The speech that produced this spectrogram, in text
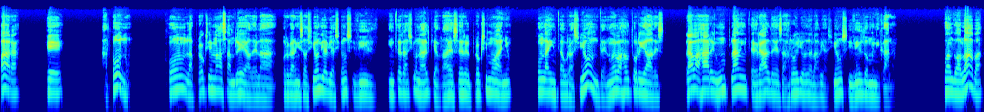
para que, a tono con la próxima asamblea de la Organización de Aviación Civil Internacional, que habrá de ser el próximo año, con la instauración de nuevas autoridades, trabajar en un plan integral de desarrollo de la aviación civil dominicana. Cuando hablaba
